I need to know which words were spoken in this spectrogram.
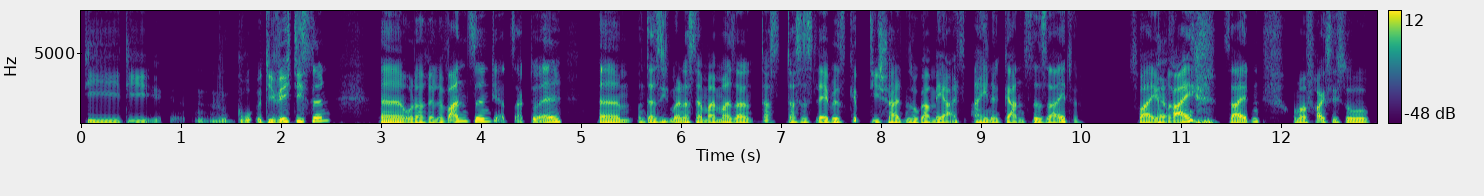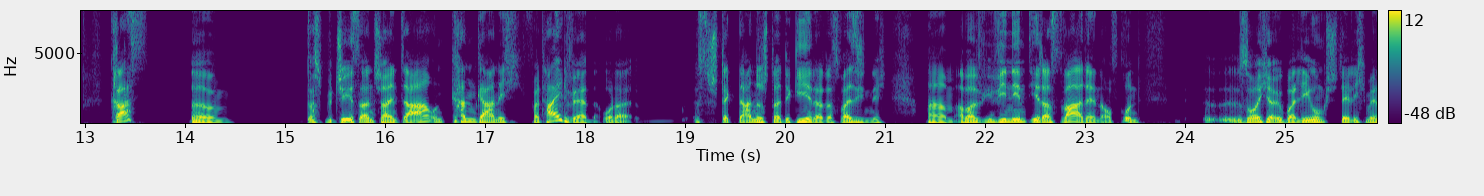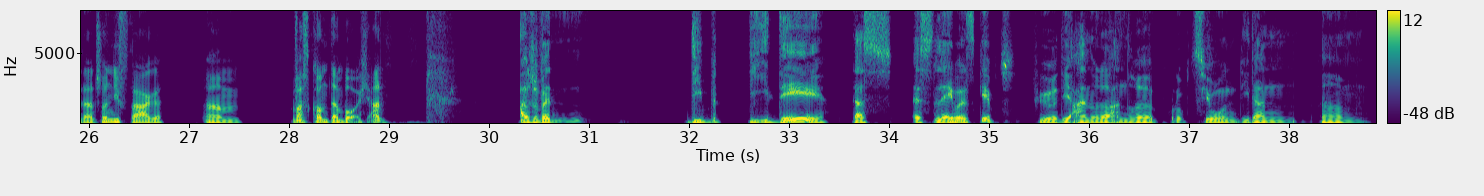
die, die, die wichtig sind äh, oder relevant sind jetzt aktuell. Ähm, und da sieht man das ja manchmal, dass, dass es Labels gibt, die schalten sogar mehr als eine ganze Seite. Zwei, ja. drei Seiten. Und man fragt sich so, krass, ähm, das Budget ist anscheinend da und kann gar nicht verteilt werden. Oder es steckt eine andere Strategie hinter, das weiß ich nicht. Ähm, aber wie, wie nehmt ihr das wahr? Denn aufgrund äh, solcher Überlegungen stelle ich mir dann schon die Frage, ähm, was kommt dann bei euch an? Also wenn die, die Idee, dass es Labels gibt für die ein oder andere Produktion, die dann ähm,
